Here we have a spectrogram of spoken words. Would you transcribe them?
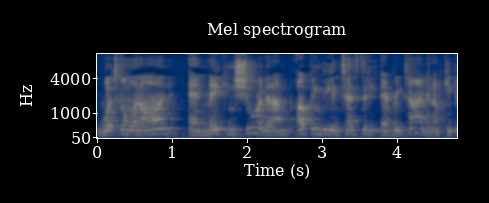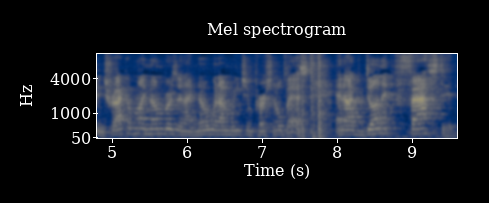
what's going on and making sure that I'm upping the intensity every time and I'm keeping track of my numbers and I know when I'm reaching personal best. And I've done it fasted.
